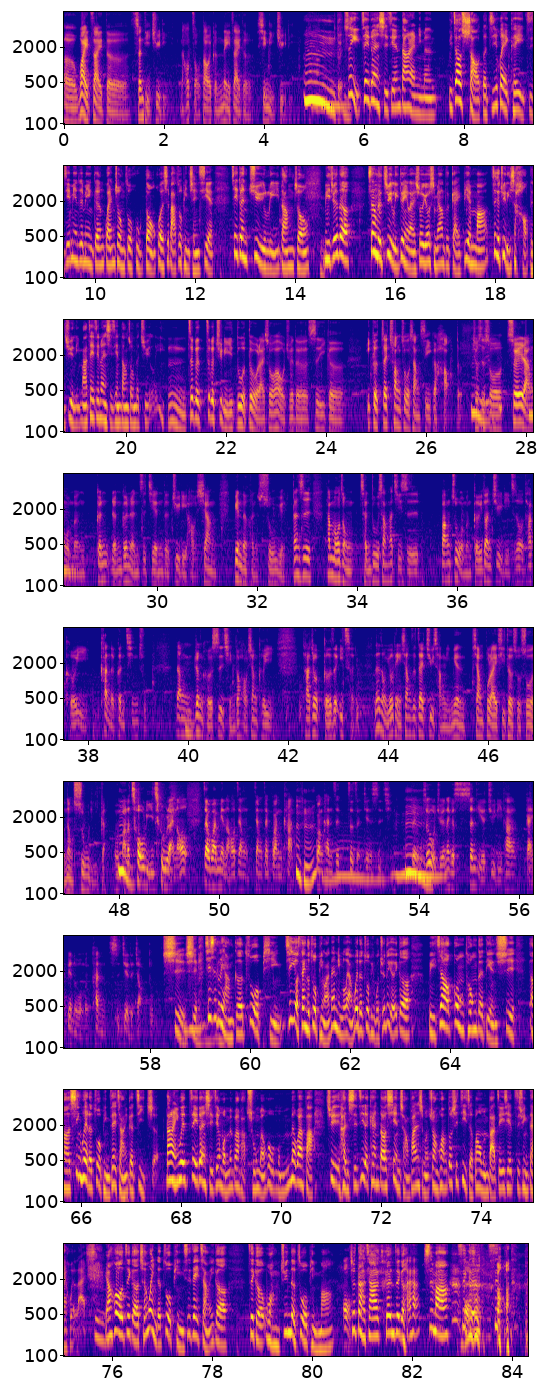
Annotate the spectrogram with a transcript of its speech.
呃，外在的身体距离，然后走到一个内在的心理距离。嗯，对。所以这段时间，当然你们比较少的机会可以直接面对面跟观众做互动，或者是把作品呈现。这段距离当中，你觉得这样的距离对你来说有什么样的改变吗？这个距离是好的距离吗？在这段时间当中的距离？嗯，这个这个距离，如果对我来说的话，我觉得是一个一个在创作上是一个好的，嗯、就是说，虽然我们跟人跟人之间的距离好像变得很疏远，但是它某种程度上，它其实帮助我们隔一段距离之后，它可以看得更清楚。让任何事情都好像可以，它就隔着一层，那种有点像是在剧场里面，像布莱希特所说的那种疏离感，我们把它抽离出来，然后在外面，然后这样这样在观看，观看这这整件事情，对，所以我觉得那个身体的距离，它改变了我们看世界的角度。是是，其实两个作品，其实有三个作品嘛，但你们两位的作品，我觉得有一个比较共通的点是，呃，幸会的作品在讲一个记者，当然因为这一段时间我们没办法出门。或我们没有办法去很实际的看到现场发生什么状况，都是记者帮我们把这一些资讯带回来。是，然后这个陈伟，你的作品是在讲一个这个网军的作品吗？哦，就大家跟这个 是吗？是跟是。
